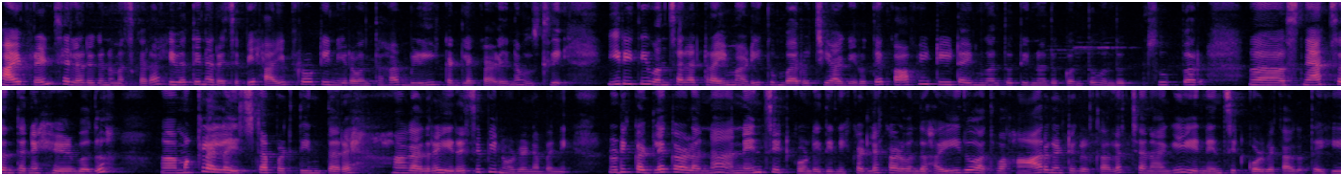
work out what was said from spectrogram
ಹಾಯ್ ಫ್ರೆಂಡ್ಸ್, ಎಲ್ಲರಿಗೂ ನಮಸ್ಕಾರ. ಇವತ್ತಿನ ರೆಸಿಪಿ ಹೈ ಪ್ರೋಟೀನ್ ಇರುವಂತಹ ಬಿಳಿ ಕಡಲೆಕಾಳಿನ ಉಸ್ಲಿ. ಈ ರೀತಿ ಒಂದು ಸಲ ಟ್ರೈ ಮಾಡಿ ತುಂಬ ರುಚಿಯಾಗಿರುತ್ತೆ. ಕಾಫಿ, ಟೀ ಟೈಮ್ಗಂತೂ ತಿನ್ನೋದಕ್ಕಂತೂ ಒಂದು ಸೂಪರ್ ಸ್ನ್ಯಾಕ್ಸ್ ಅಂತಲೇ ಹೇಳ್ಬೋದು. ಮಕ್ಕಳೆಲ್ಲ ಇಷ್ಟಪಟ್ಟು ತಿಂತಾರೆ. ಹಾಗಾದರೆ ಈ ರೆಸಿಪಿ ನೋಡೋಣ ಬನ್ನಿ. ನೋಡಿ, ಕಡಲೆಕಾಳನ್ನು ನೆನೆಸಿಟ್ಕೊಂಡಿದ್ದೀನಿ. ಕಡಲೆಕಾಳು ಒಂದು ಐದು ಅಥವಾ ಆರು ಗಂಟೆಗಳ ಕಾಲ ಚೆನ್ನಾಗಿ ನೆನೆಸಿಟ್ಕೊಳ್ಬೇಕಾಗುತ್ತೆ ಈ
